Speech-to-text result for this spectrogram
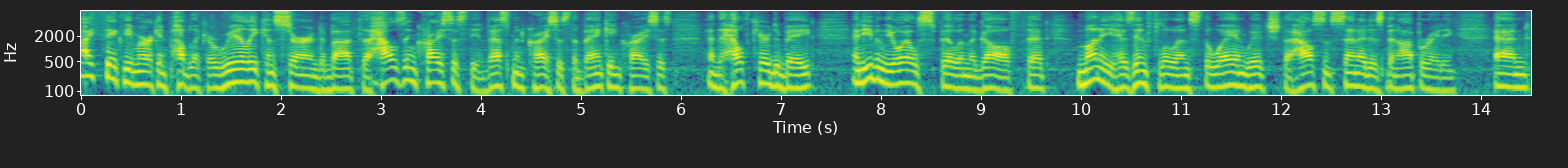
I think the American public are really concerned about the housing crisis, the investment crisis, the banking crisis, and the healthcare debate, and even the oil spill in the Gulf, that money has influenced the way in which the House and Senate has been operating. And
